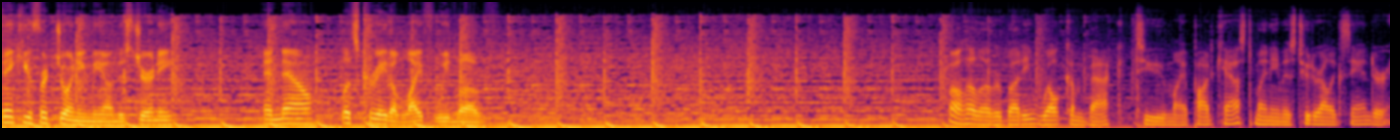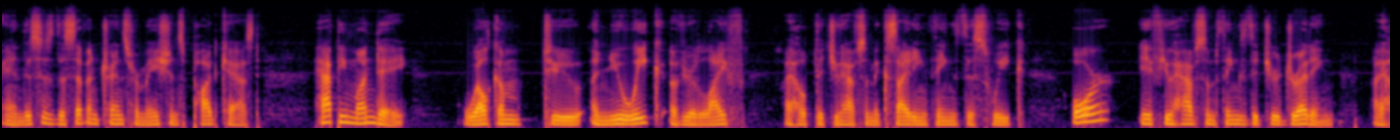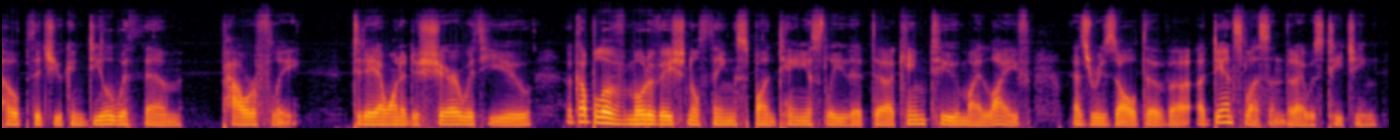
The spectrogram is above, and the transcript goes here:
Thank you for joining me on this journey. And now, let's create a life we love. Well, hello, everybody. Welcome back to my podcast. My name is Tudor Alexander, and this is the Seven Transformations Podcast. Happy Monday. Welcome to a new week of your life. I hope that you have some exciting things this week, or if you have some things that you're dreading, I hope that you can deal with them powerfully. Today, I wanted to share with you a couple of motivational things spontaneously that uh, came to my life as a result of a, a dance lesson that I was teaching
